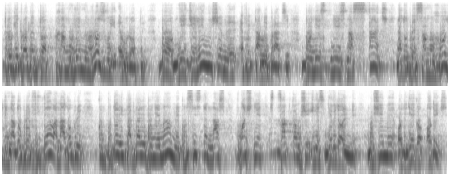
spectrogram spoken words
Drugi problem to hamujemy rozwój Europy, bo nie dzielimy się e, efektami pracy, bo nie, jest- nie jest nas stać na dobre samochody, na dobre wideo, na dobre komputery i tak dalej, bo nie mamy, bo system nasz właśnie zatkał się i jest niewydolny. Musimy od niego odejść.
